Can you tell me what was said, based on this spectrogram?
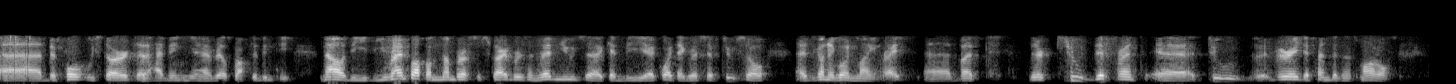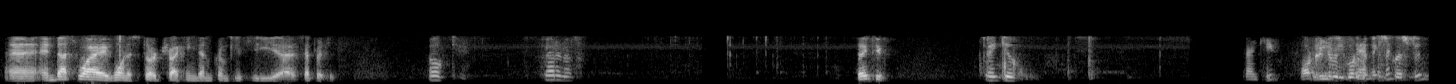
uh, before we start uh, having uh, real profitability. Now, the, the ramp up on number of subscribers and revenues uh, can be uh, quite aggressive too, so it's going to go in line, right? Uh, but they're two different, uh, two very different business models. Uh, and that's why I want to start tracking them completely uh, separately. Okay. Fair enough. Thank you. Thank you. Thank you. Moderator, we'll go to the next question.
